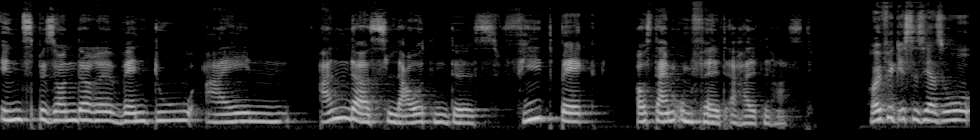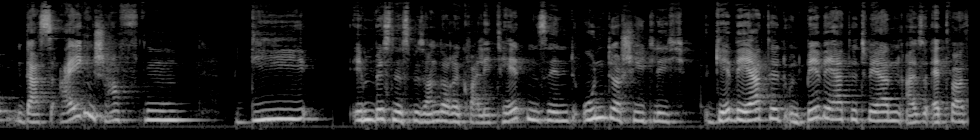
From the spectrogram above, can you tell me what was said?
Insbesondere wenn du ein anders lautendes Feedback aus deinem Umfeld erhalten hast. Häufig ist es ja so, dass Eigenschaften, die im Business besondere Qualitäten sind, unterschiedlich gewertet und bewertet werden. Also etwas,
